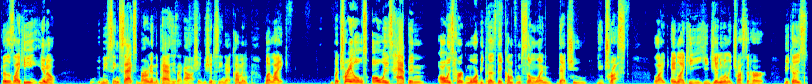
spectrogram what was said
Cause it's like he, you know, we've seen Saxe burn in the past. He's like, ah, shit, we should have seen that coming. But like, betrayals always happen, always hurt more because they come from someone that you, you trust. Like, and like he, he genuinely trusted her because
